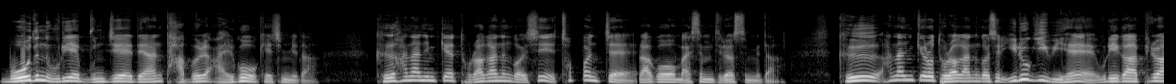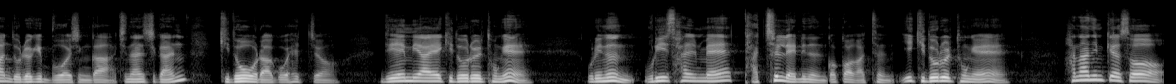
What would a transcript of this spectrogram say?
모든 우리의 문제에 대한 답을 알고 계십니다. 그 하나님께 돌아가는 것이 첫 번째라고 말씀드렸습니다. 그 하나님께로 돌아가는 것을 이루기 위해 우리가 필요한 노력이 무엇인가? 지난 시간 기도라고 했죠. 느헤미야의 기도를 통해 우리는 우리 삶에 닻을 내리는 것과 같은 이 기도를 통해 하나님께서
